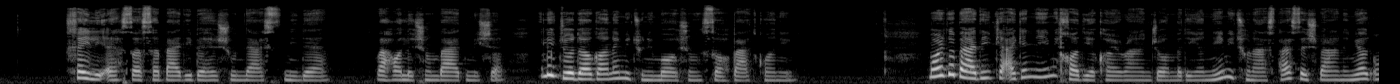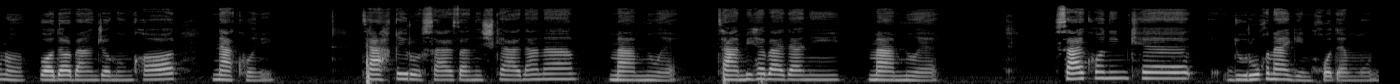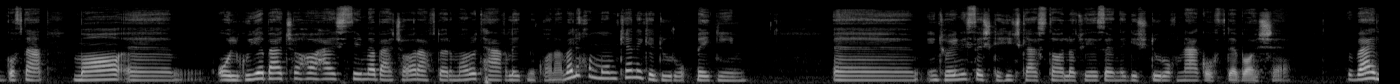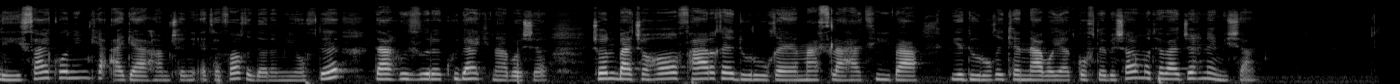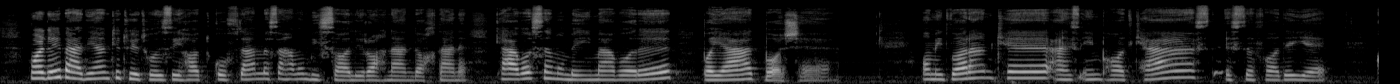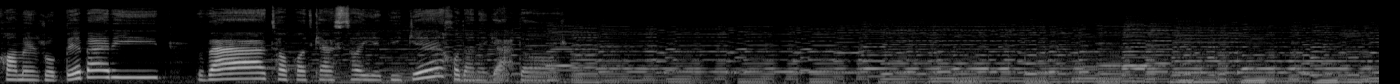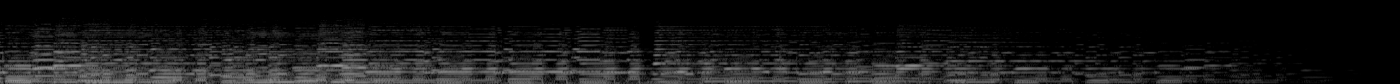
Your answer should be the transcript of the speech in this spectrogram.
خیلی احساس بدی بهشون دست میده و حالشون بد میشه. ولی جداگانه می‌تونیم باشون صحبت کنیم. مورد بعدی که اگه نمی‌خواد یه کاری رو انجام بده یا نمی‌تونه از پسش برنمیاد اونو وادار به انجام اون کار نکنیم تحقیر و سرزنش کردنم ممنوعه تنبیه بدنی ممنوعه. سعی کنیم که دروغ نگیم خودمون. گفتم ما الگوی بچه ها هستیم و بچه ها رفتار ما رو تقلید می‌کنن. ولی خب ممکنه که دروغ بگیم. اینطوری نیستش که هیچ کس تا حالا توی زندگیش دروغ نگفته باشه. ولی سعی کنیم که اگر همچنین اتفاقی داره میفته در حضور کودک نباشه. چون بچه ها فرق دروغ مسلحتی و یه دروغی که نباید گفته بشه رو متوجه نمیشن. مورد بعدی هم که توی توضیحات گفتم مثل همون 20 سالی راه ننداختنه که حواسمون به این موارد باید باشه. امیدوارم که از این پادکست استفاده کامل رو ببرید. و تا پادکست های دیگه خدا نگهدار.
